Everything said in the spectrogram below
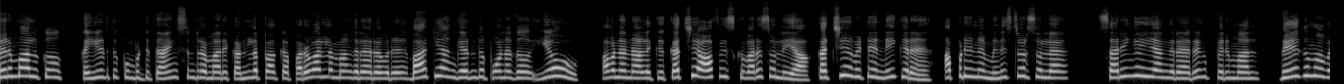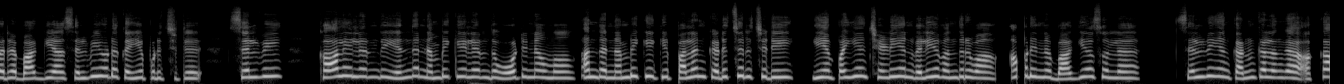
பெருமாளுக்கும் கையெடுத்து கும்பிட்டு தேங்க்ஸ்ன்ற மாதிரி கண்ணில் பார்க்க பரவாயில்லமாங்கிறார் அவரு. பாக்கியா அங்க இருந்து போனதும் யோ அவனை நாளைக்கு கட்சி ஆபீஸ்க்கு வர சொல்லியா? கட்சியை விட்டு நீக்கிறேன். அப்படின்னு மினிஸ்டர் சொல்ல சரிங்க ஐயாங்கிறாரு பெருமாள். வேகமா வர்ற பாக்யா செல்வியோட கைய பிடிச்சிட்டு செல்வி காலையில இருந்து எந்த நம்பிக்கையில இருந்து ஓட்டினோமோ அந்த நம்பிக்கைக்கு பலன் கிடைச்சிருச்சுடி. என் பையன் செடியன் வெளியே வந்துருவான். அப்படின்னு பாக்யா சொல்ல செல்வி என் கண் கலங்க அக்கா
